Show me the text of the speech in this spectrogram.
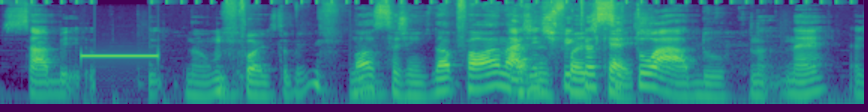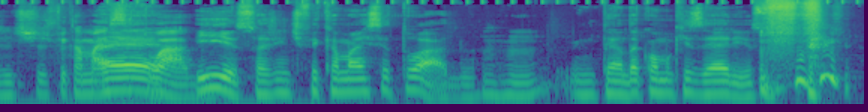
sabe. Não, não pode também. Nossa, gente, não dá pra falar nada. A gente fica podcast. situado, né? A gente fica mais é, situado. Isso, a gente fica mais situado. Uhum. Entenda como quiser isso.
